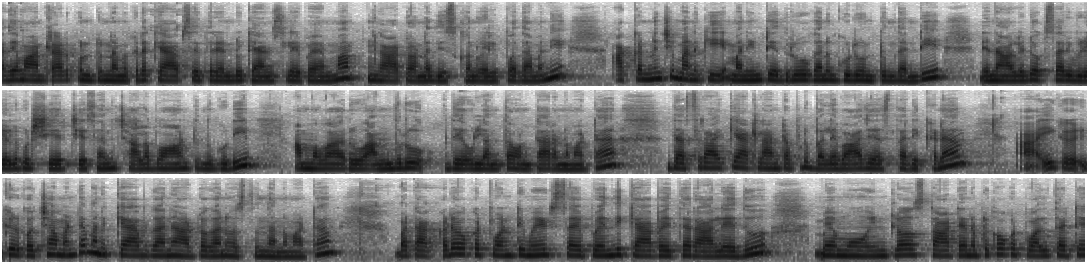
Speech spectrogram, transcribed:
అదే మాట్లాడుకుంటున్నాం. ఇక్కడ క్యాబ్స్ అయితే రెండు క్యాన్సిల్ అయిపోయామ్మా ఇంకా ఆటో అన్న తీసుకొని వెళ్ళిపోదామని. అక్కడ నుంచి మనకి మన ఇంటి ఎదురుగానే గుడి ఉంటుందండి. నేను ఆల్రెడీ ఒకసారి వీడియోలో కూడా షేర్ చేశాను. చాలా బాగుంటుంది గుడి. అమ్మవారు అందరూ దేవుళ్ళంతా ఉంటారనమాట దసరాకి అట్లాంటప్పుడు భలే బాగా చేస్తారు ఇక్కడ. ఇక్కడికి వచ్చామంటే మనకి క్యాబ్ కానీ ఆటో కానీ వస్తుందన్నమాట. బట్ అక్కడే ఒక ట్వంటీ మినిట్స్ అయిపోయింది. క్యాబ్ అయితే రాలేదు. మేము ఇంట్లో స్టార్ట్ అయినప్పటికీ ఒక ట్వెల్వ్ థర్టీ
